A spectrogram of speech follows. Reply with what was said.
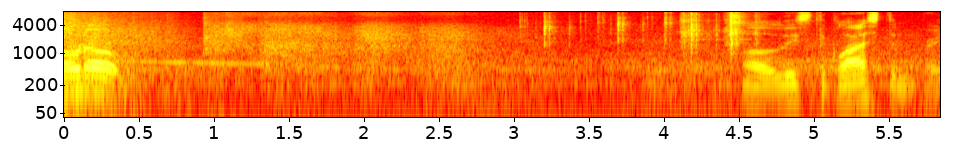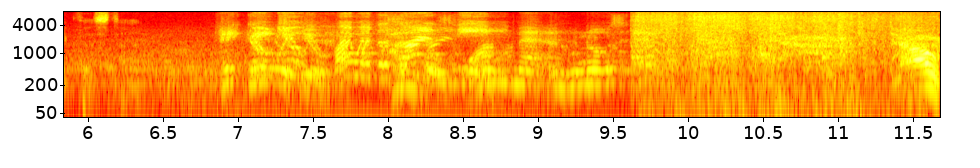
Oh no. Well, at least the glass didn't break this time. Take me with you. I'm with the I'm the one man who knows everything. No!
